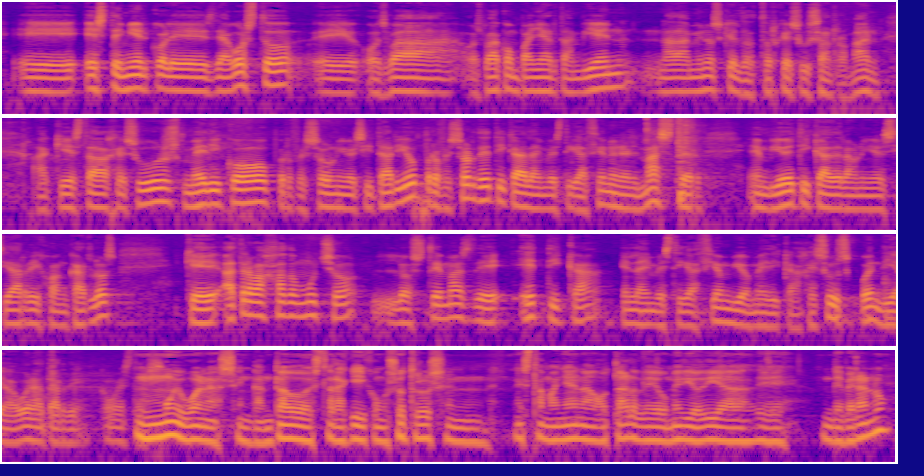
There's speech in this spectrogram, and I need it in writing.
Eh, este miércoles de agosto eh, os, va, os va a acompañar también nada menos que el doctor Jesús San Román. Aquí está Jesús, médico, profesor universitario, profesor de ética de la investigación en el máster en bioética de la Universidad Rey Juan Carlos que ha trabajado mucho los temas de ética en la investigación biomédica. Jesús, buen día, buena tarde, ¿cómo estás? Muy buenas, encantado de estar aquí con vosotros en esta mañana o tarde o mediodía de, de verano.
